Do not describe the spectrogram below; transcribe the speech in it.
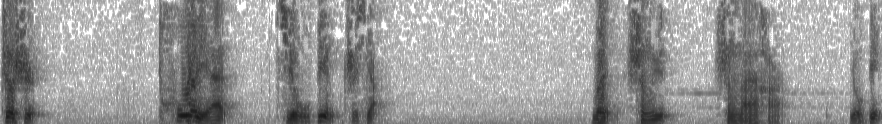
这是拖延久病之下。问生孕。生男孩，有病。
